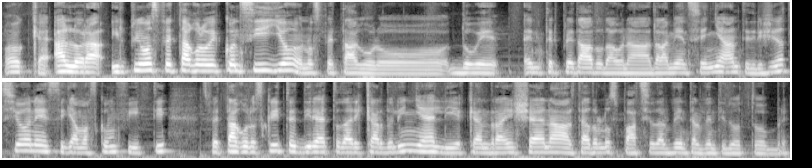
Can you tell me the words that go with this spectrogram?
Ok, allora il primo spettacolo che consiglio è uno spettacolo dove è interpretato da una- dalla mia insegnante di recitazione, si chiama Sconfitti, spettacolo scritto e diretto da Riccardo Lignelli e che andrà in scena al Teatro Lo Spazio dal 20 al 22 ottobre.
